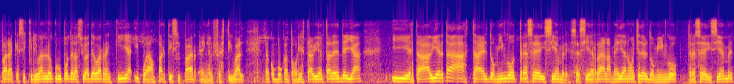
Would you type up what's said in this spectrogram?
para que se inscriban los grupos de la ciudad de Barranquilla y puedan participar en el festival. La convocatoria está abierta desde ya y está abierta hasta el domingo 13 de diciembre. Se cierra a la medianoche del domingo 13 de diciembre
